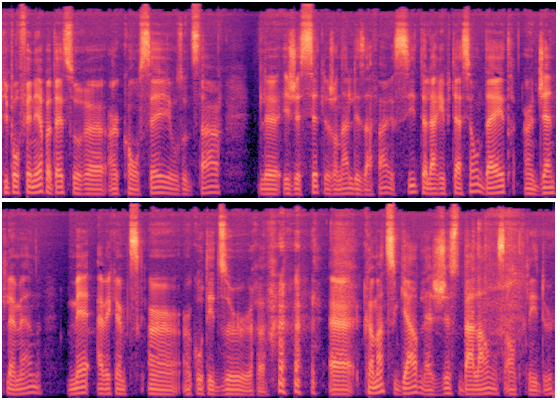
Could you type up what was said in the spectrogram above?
Puis pour finir, peut-être sur euh, un conseil aux auditeurs, le- et je cite le Journal des Affaires ici, tu as la réputation d'être un gentleman, mais avec un, petit, un, un côté dur. Euh, comment tu gardes la juste balance entre les deux?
